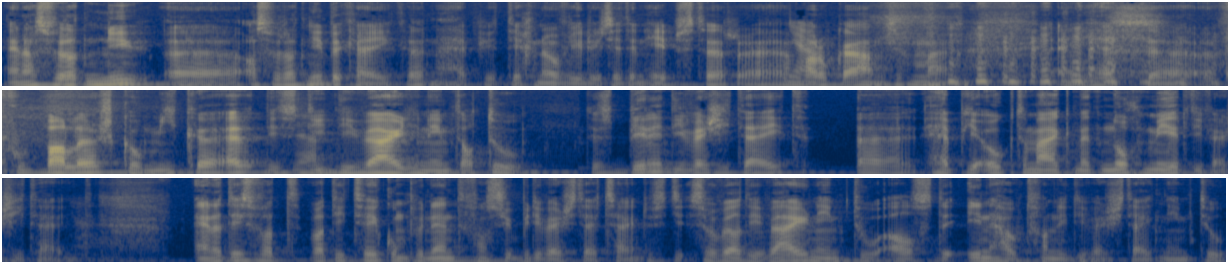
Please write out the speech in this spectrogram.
En als we dat nu, uh, als we dat nu bekijken, dan heb je tegenover jullie zit een hipster, uh, ja. Marokkaan, zeg maar. en je hebt voetballers, komieken, hè, die, die, die waarde neemt al toe. Dus binnen diversiteit heb je ook te maken met nog meer diversiteit. En dat is wat, wat die twee componenten van superdiversiteit zijn. Dus zowel die waarde neemt toe als de inhoud van die diversiteit neemt toe.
